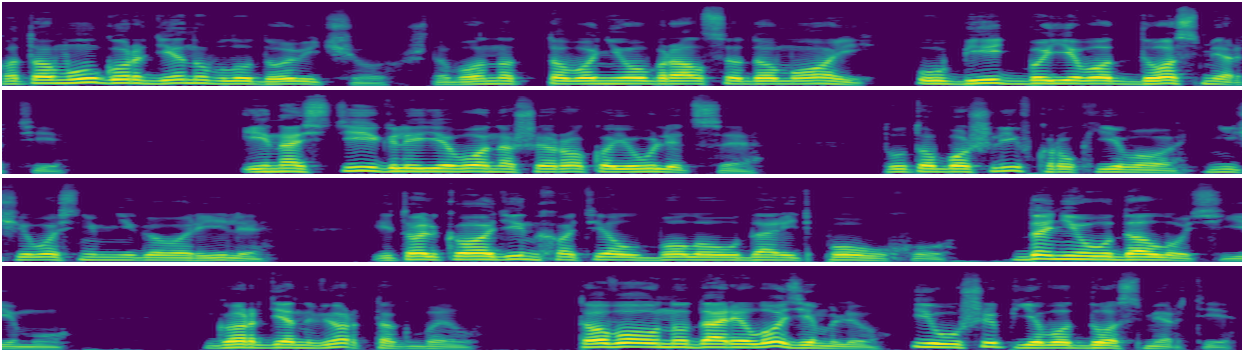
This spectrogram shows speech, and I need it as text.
тому Гордену Блудовичу, чтобы он от того не убрался домой, убить бы его до смерти. И настигли его на широкой улице. Тут обошли в круг его, ничего с ним не говорили. И только один хотел Боло ударить по уху, да не удалось ему. Горден верток был. Того он ударил о землю и ушиб его до смерти.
